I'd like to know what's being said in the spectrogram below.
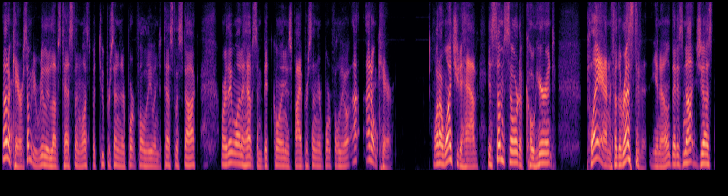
I don't care if somebody really loves Tesla and wants to put 2% of their portfolio into Tesla stock, or they want to have some Bitcoin as 5% of their portfolio. I, I don't care. What I want you to have is some sort of coherent plan for the rest of it, you know, that is not just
